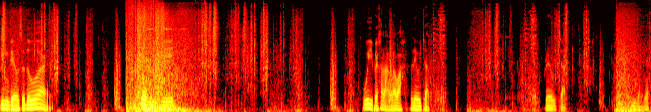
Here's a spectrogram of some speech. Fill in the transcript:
วิ่งเร็วซะด้วย โยกไปหนึ่งทีวิ่งไปข้างหลังแล้วว่ะ เร็วจัด เร็วจัดอยู่ไหนเนี่ย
